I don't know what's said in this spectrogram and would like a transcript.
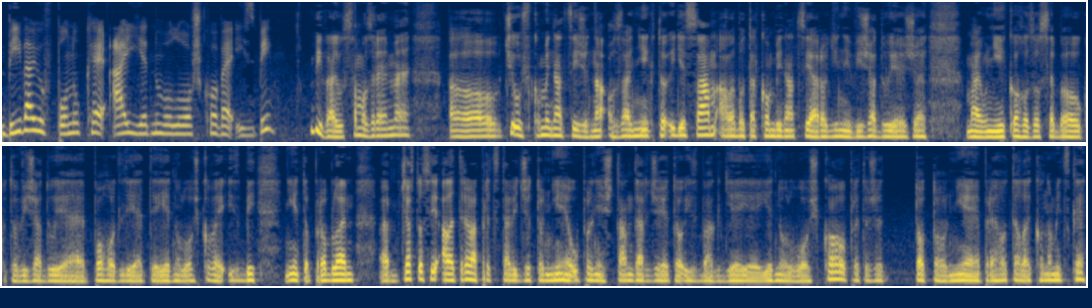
bývajú v ponuke aj jednolôžkové izby? Bývajú samozrejme, eh, či už v kombinácii, že naozaj niekto ide sám, alebo tá kombinácia rodiny vyžaduje, že majú niekoho so sebou, kto vyžaduje pohodlie tej jednolôžkovej izby. Nie je to problém. Eh, často si ale treba predstaviť, že to nie je úplne štandard, že je to izba, kde je jedno lôžko, pretože toto nie je pre hotel ekonomické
